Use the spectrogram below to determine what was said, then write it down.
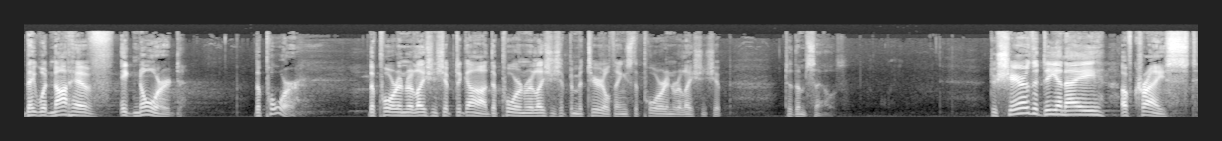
they would not have ignored the poor. The poor in relationship to God, the poor in relationship to material things, the poor in relationship to themselves. To share the DNA of Christ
